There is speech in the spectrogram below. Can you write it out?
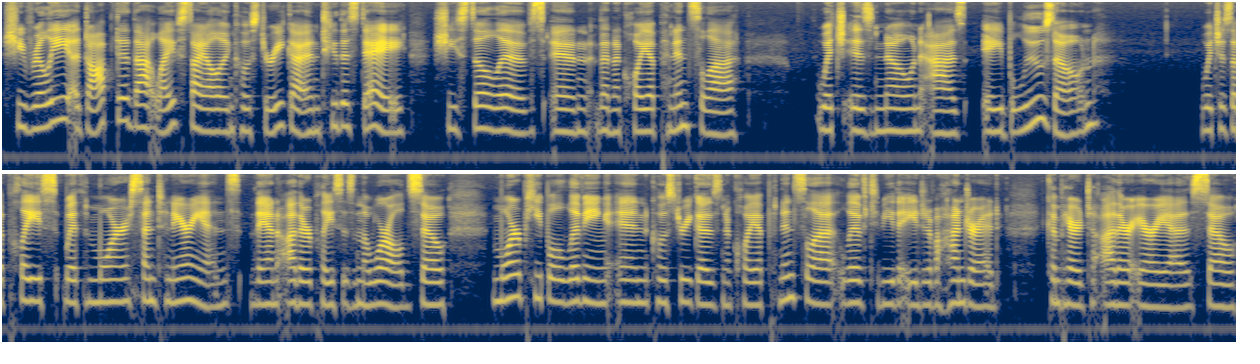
she really adopted that lifestyle in Costa Rica. And to this day, she still lives in the Nicoya Peninsula, which is known as a blue zone, which is a place with more centenarians than other places in the world. So, more people living in Costa Rica's Nicoya Peninsula live to be the age of 100 compared to other areas. So,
